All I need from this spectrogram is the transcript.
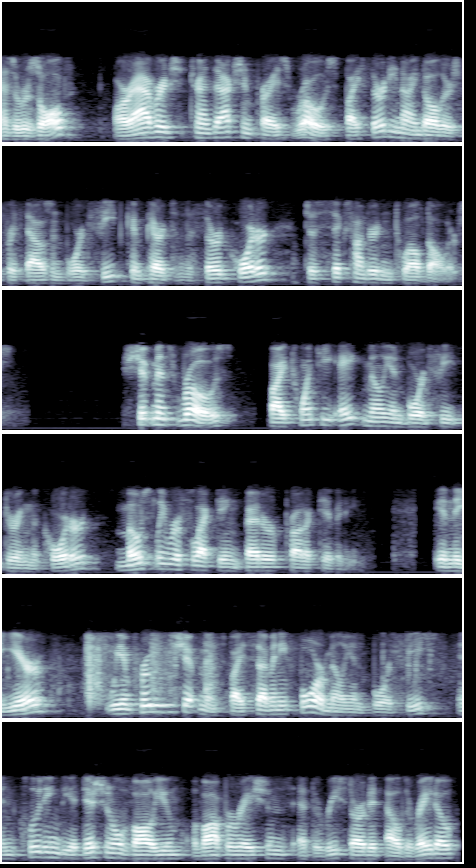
As a result, our average transaction price rose by $39 per thousand board feet compared to the third quarter to $612. Shipments rose by 28 million board feet during the quarter, mostly reflecting better productivity. In the year, we improved shipments by 74 million board feet, including the additional volume of operations at the restarted El Dorado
